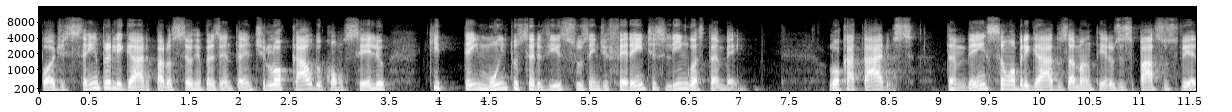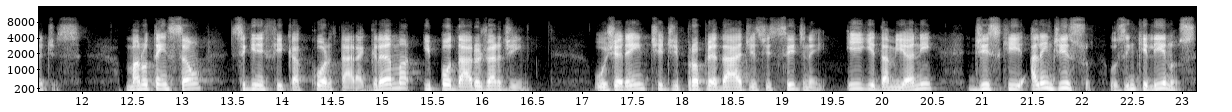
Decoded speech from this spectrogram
pode sempre ligar para o seu representante local do conselho, que tem muitos serviços em diferentes línguas também. Locatários também são obrigados a manter os espaços verdes. Manutenção significa cortar a grama e podar o jardim. O gerente de propriedades de Sydney, Ig Damiani, diz que, além disso, os inquilinos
